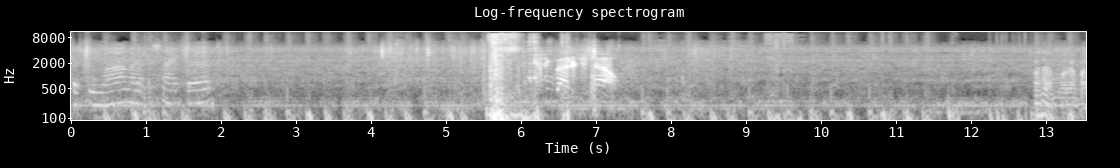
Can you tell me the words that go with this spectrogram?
percuma nggak dapet sniper Using bandages now. Masa mau lempar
